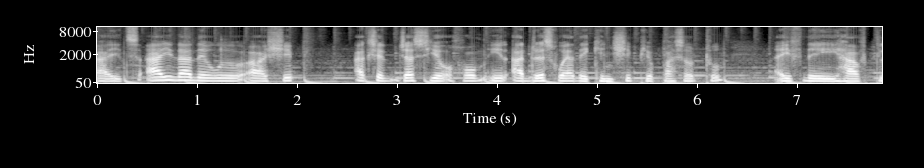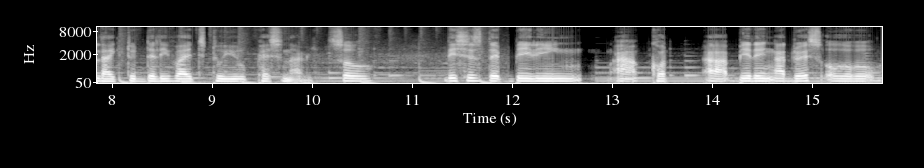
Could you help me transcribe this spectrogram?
uh, it's either they will uh, ship actually just your home address where they can ship your parcel to if they have like to deliver it to you personally. So this is the billing uh, uh, billing address or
